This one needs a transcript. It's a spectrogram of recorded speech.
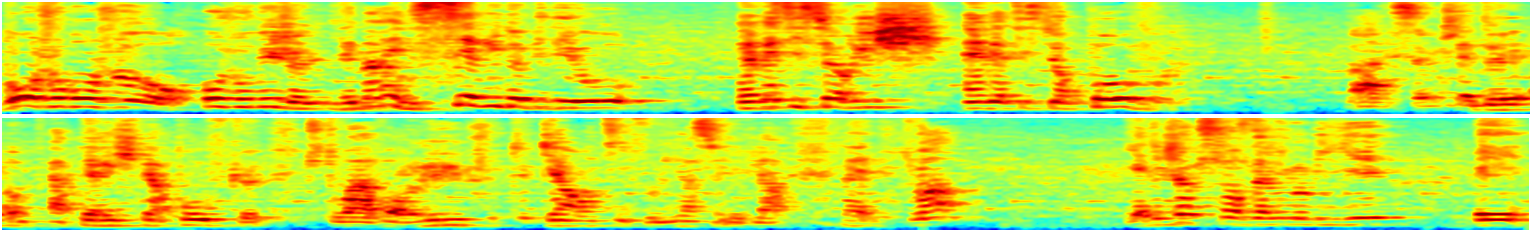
Bonjour, bonjour. Aujourd'hui, je démarre une série de vidéos investisseurs riches, investisseurs pauvres. Ah, c'est clin d'œil à Père pauvre que tu dois avoir lu. Je te garantis, il faut lire ce livre-là. Mais tu vois, il y a des gens qui se lancent dans l'immobilier et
